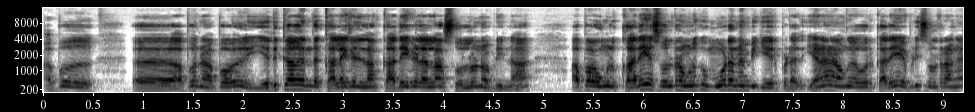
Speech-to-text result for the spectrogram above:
அப்போது அப்போ நான் அப்போ எதுக்காக இந்த கலைகள்லாம் கதைகளெல்லாம் சொல்லணும் அப்படின்னா அப்போ அவங்களுக்கு கதையை சொல்கிறவங்களுக்கு மூட நம்பிக்கை ஏற்படாது. ஏன்னா அவங்க ஒரு கதையை எப்படி சொல்கிறாங்க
